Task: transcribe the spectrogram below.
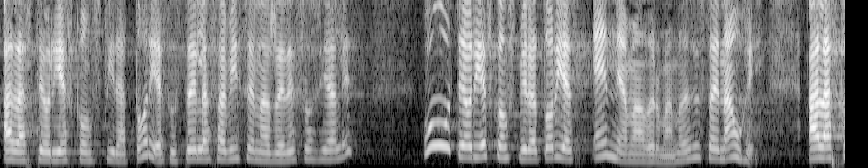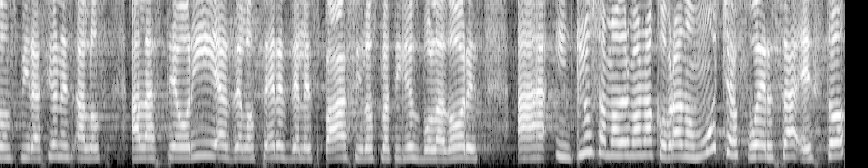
a las teorías conspiratorias. ¿Usted las ha visto en las redes sociales? Uh, teorías conspiratorias, N, amado hermano, eso está en auge. A las conspiraciones, a, los, a las teorías de los seres del espacio y los platillos voladores. Incluso, amado hermano, ha cobrado mucha fuerza esto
